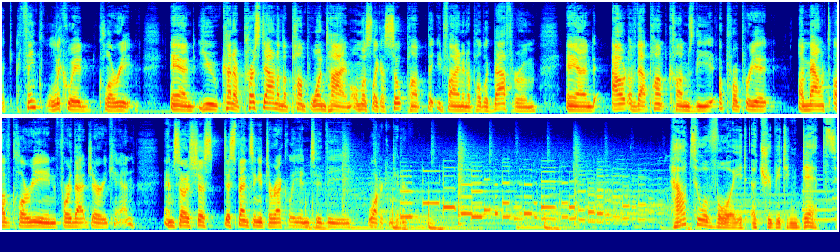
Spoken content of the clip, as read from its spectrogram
I think, liquid chlorine. And you kind of press down on the pump one time, almost like a soap pump that you'd find in a public bathroom. And out of that pump comes the appropriate amount of chlorine for that jerry can. And so it's just dispensing it directly into the water container. How to avoid attributing deaths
